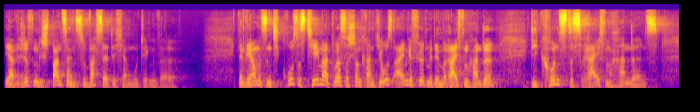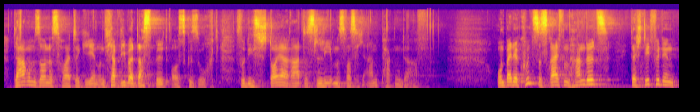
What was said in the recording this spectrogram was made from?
ja, wir dürfen gespannt sein, zu was er dich ermutigen will. Denn wir haben uns ein großes Thema, du hast es schon grandios eingeführt mit dem Reifenhandel, die Kunst des Reifenhandelns. Darum soll es heute gehen. Und ich habe lieber das Bild ausgesucht, so dieses Steuerrad des Lebens, was ich anpacken darf. Und bei der Kunst des Reifenhandels, da steht für den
